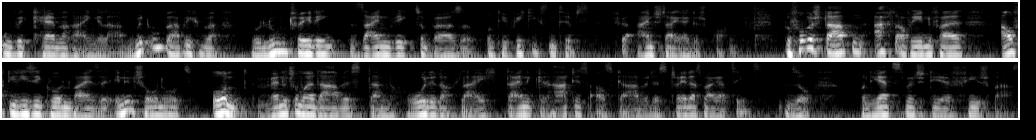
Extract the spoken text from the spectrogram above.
Uwe Kälberer eingeladen. Mit Uwe habe ich über Volumentrading, seinen Weg zur Börse und die wichtigsten Tipps für Einsteiger gesprochen. Bevor wir starten, achte auf jeden Fall auf die Risikohinweise in den Shownotes und wenn du schon mal da bist, dann hol dir doch gleich deine Gratisausgabe des Traders Magazins. So, und jetzt wünsche ich dir viel Spaß.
